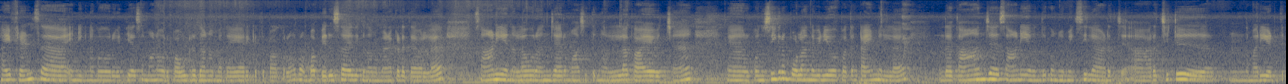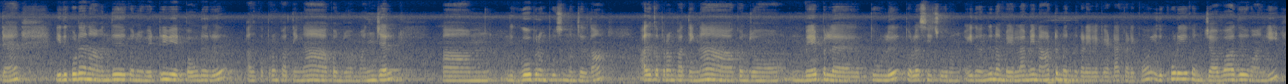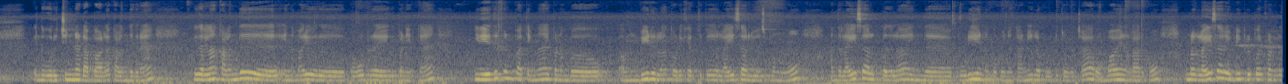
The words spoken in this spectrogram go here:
Hi friends இன்றைக்கி நம்ம ஒரு வித்தியாசமான ஒரு பவுட்ரு தான் நம்ம தயாரிக்கிறது பார்க்குறோம். ரொம்ப பெருசாக இதுக்கு நம்ம மெனக்கெட தேவையில்ல. சாணியை நல்லா ஒரு அஞ்சாறு மாதத்துக்கு நல்லா காய வச்சேன். கொஞ்சம் சீக்கிரம் போகலாம் அந்த வீடியோவை பார்த்தா டைம் இல்லை. அந்த காஞ்ச சாணியை வந்து கொஞ்சம் மிக்சியில் அடைச்சி அரைச்சிட்டு இந்த மாதிரி எடுத்துட்டேன். இது கூட நான் வந்து கொஞ்சம் வெற்றிவேர் பவுடரு அதுக்கப்புறம் பார்த்திங்கன்னா கொஞ்சம் மஞ்சள் இது கோபுரம் பூசு மஞ்சள் தான். அதுக்கப்புறம் பார்த்திங்கன்னா கொஞ்சம் வேப்பிலை தூள் துளசி சூரம் இது வந்து நம்ம எல்லாமே நாட்டு மருந்து கடையில் கேட்டால் கிடைக்கும். இது கூடயே கொஞ்சம் ஜவ்வாது வாங்கி இந்த ஒரு சின்ன டப்பாவில் கலந்துக்கிறேன். இதெல்லாம் கலந்து இந்த மாதிரி ஒரு பவுட்ரை இது பண்ணியிருக்கேன். இது எதுக்குன்னு பார்த்தீங்கன்னா இப்போ நம்ம வீடுலாம் வீடெல்லாம் துடைக்கிறதுக்கு லைசால் யூஸ் பண்ணுவோம். அந்த லைசாலுக்கு பதிலாக இந்த பொடியை நம்ம கொஞ்சம் தண்ணியில் போட்டு துடைச்சா ரொம்பவே நல்லாயிருக்கும் நம்மளுக்கு லைசால் எப்படி ப்ரிப்பேர் பண்ணுறது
